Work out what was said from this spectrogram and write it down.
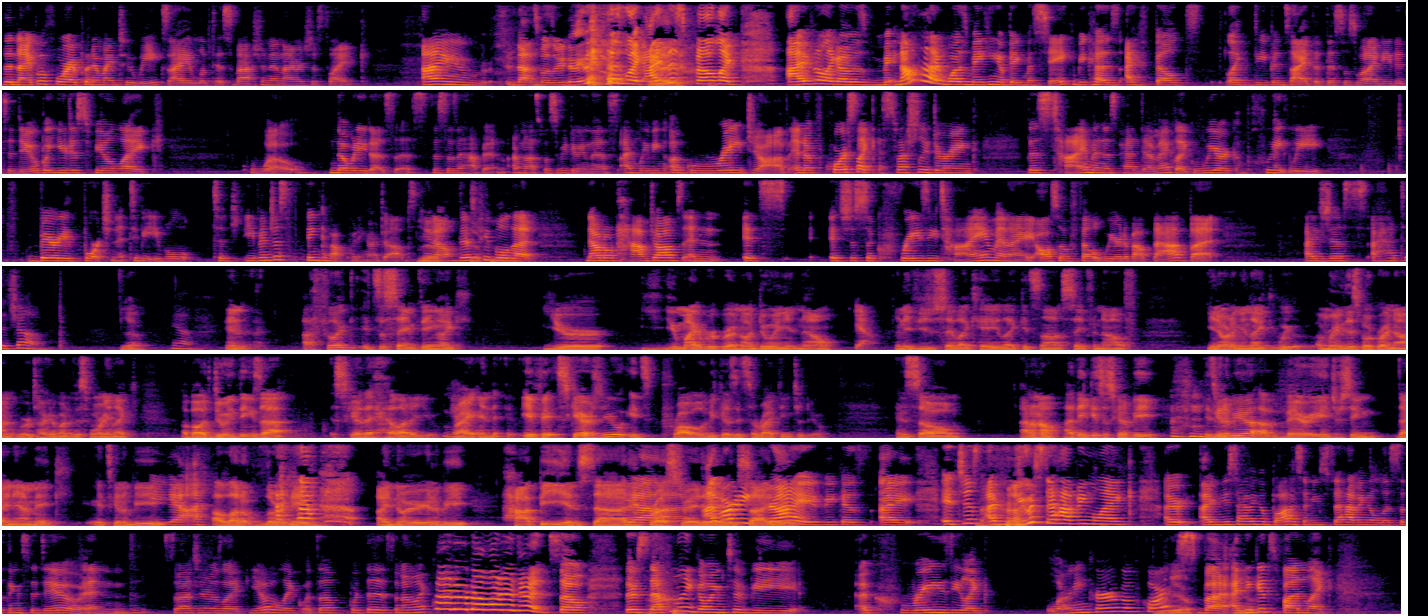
the night before I put in my two weeks, I looked at Sebastian and I was just like, I'm not supposed to be doing this. like, I just felt like, I felt like I was, ma- not that I was making a big mistake because I felt like deep inside that this was what I needed to do, but you just feel like, whoa, nobody does this. This doesn't happen. I'm not supposed to be doing this. I'm leaving a great job. And of course, like, especially during this time in this pandemic, like, we are completely very fortunate to be able to even just think about quitting our jobs. You know, there's people that now don't have jobs and it's, it's just a crazy time and I also felt weird about that, but I just I had to jump. Yeah. Yeah. And I feel like it's the same thing. Like, you're you might regret not doing it now. Yeah. And if you just say like, hey, like it's not safe enough, you know what I mean? Like we, I'm reading this book right now, and we were talking about it this morning, like about doing things that scare the hell out of you, Yeah. right? And if it scares you, it's probably because it's the right thing to do. And so, I don't know. I think it's just gonna be, it's gonna be a, a very interesting dynamic. It's gonna be Yeah. a lot of learning. I know you're gonna be happy and sad and frustrated I've and already excited. cried because I it's just I'm used to having like I I'm used to having a boss. I'm used to having a list of things to do and Sebastian was like, "Yo, like what's up with this?" And I'm like, "I don't know how to do it." So there's definitely going to be a crazy like learning curve, of course, Yep. but I think it's fun like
